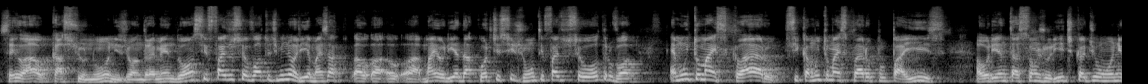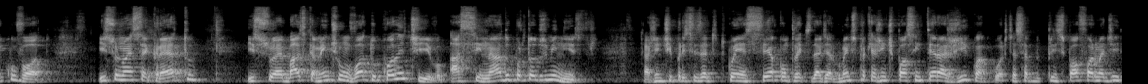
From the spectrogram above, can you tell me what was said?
sei lá, o Cássio Nunes o André Mendonça e faz o seu voto de minoria, mas a, a, a, maioria da corte se junta e faz o seu outro voto. É muito mais claro, fica muito mais claro para o país a orientação jurídica de um único voto. Isso não é secreto, isso é basicamente um voto coletivo, assinado por todos os ministros. A gente precisa conhecer a complexidade de argumentos para que a gente possa interagir com a corte. Essa é a principal forma de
